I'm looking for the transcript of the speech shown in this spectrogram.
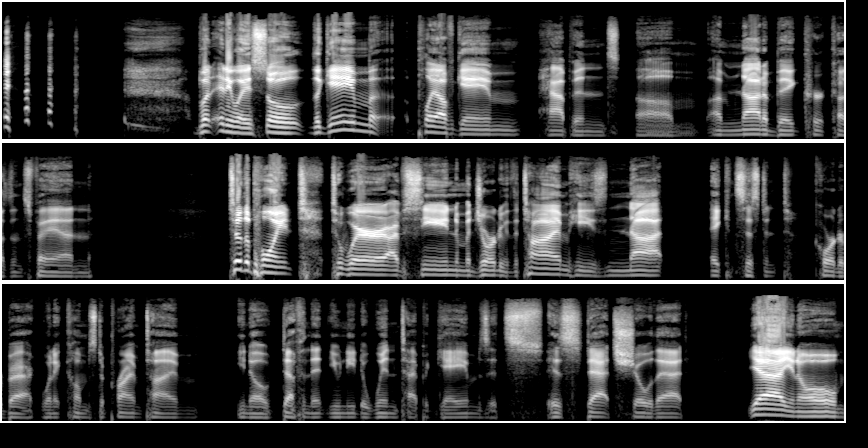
but anyway, so the game, playoff game happened. Um, I'm not a big Kirk Cousins fan to the point to where I've seen the majority of the time he's not a consistent quarterback when it comes to prime time you know, definite you need to win type of games. It's his stats show that. Yeah, you know,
